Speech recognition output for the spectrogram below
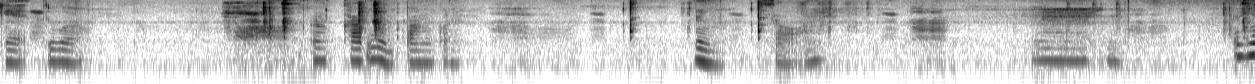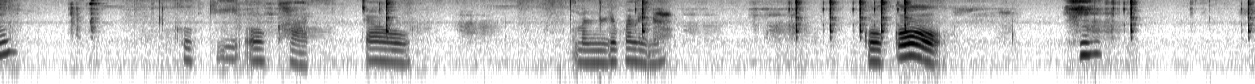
แกะด้วยเอาครับขนมปังก่อน หนึ่งสองอืมอือฮึคุกกี้โอขาดเจ้า มันเรียกว่าอะไรนะ โกโก้ฮิเฮ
